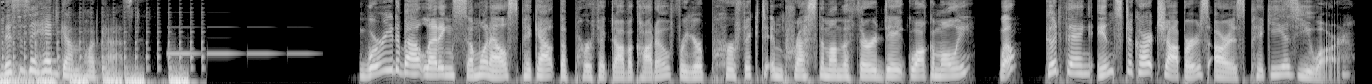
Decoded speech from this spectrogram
This is a headgum podcast. Worried about letting someone else pick out the perfect avocado for your perfect Impress Them on the Third Date guacamole? Well, good thing Instacart shoppers are as picky as you are.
